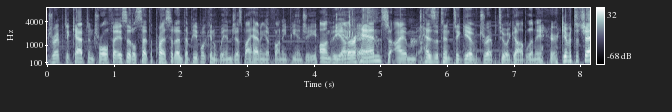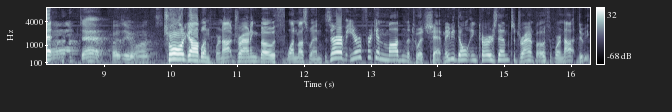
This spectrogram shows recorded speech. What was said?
drip to Captain Trollface, it'll set the precedent that people can win just by having a funny PNG. On the other Yeah. hand, I'm hesitant to give drip to a Goblin Ear. give it to Chet. Uh, chat. What do you want? Troll or Goblin? We're not drowning both. One must win. Zerv, you're a freaking mod in the Twitch chat. Maybe don't encourage them to drown both. We're not doing.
